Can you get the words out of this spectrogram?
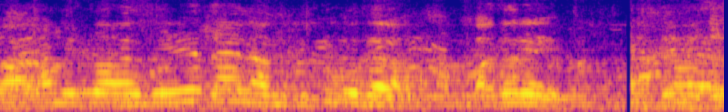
তা করি ওটি বিক্রি করেন ঠিক আছে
